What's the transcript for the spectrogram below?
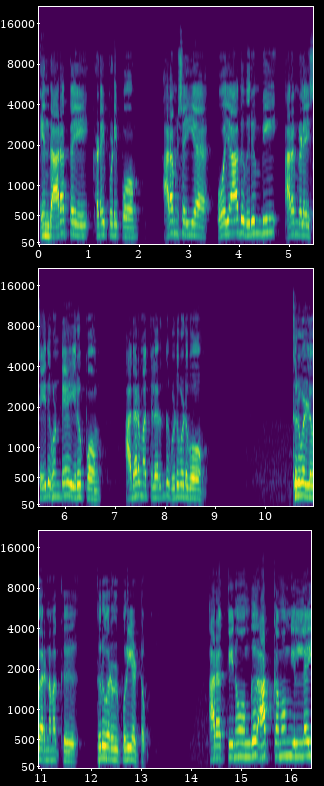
இந்த அறத்தை கடைபிடிப்போம் அறம் செய்ய ஓயாது விரும்பி அறங்களை செய்து கொண்டே இருப்போம். அதர்மத்திலிருந்து விடுபடுவோம். திருவள்ளுவர் நமக்கு திருவருள் புரியட்டும். அறத்தினோங்கு ஆக்கமும் இல்லை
